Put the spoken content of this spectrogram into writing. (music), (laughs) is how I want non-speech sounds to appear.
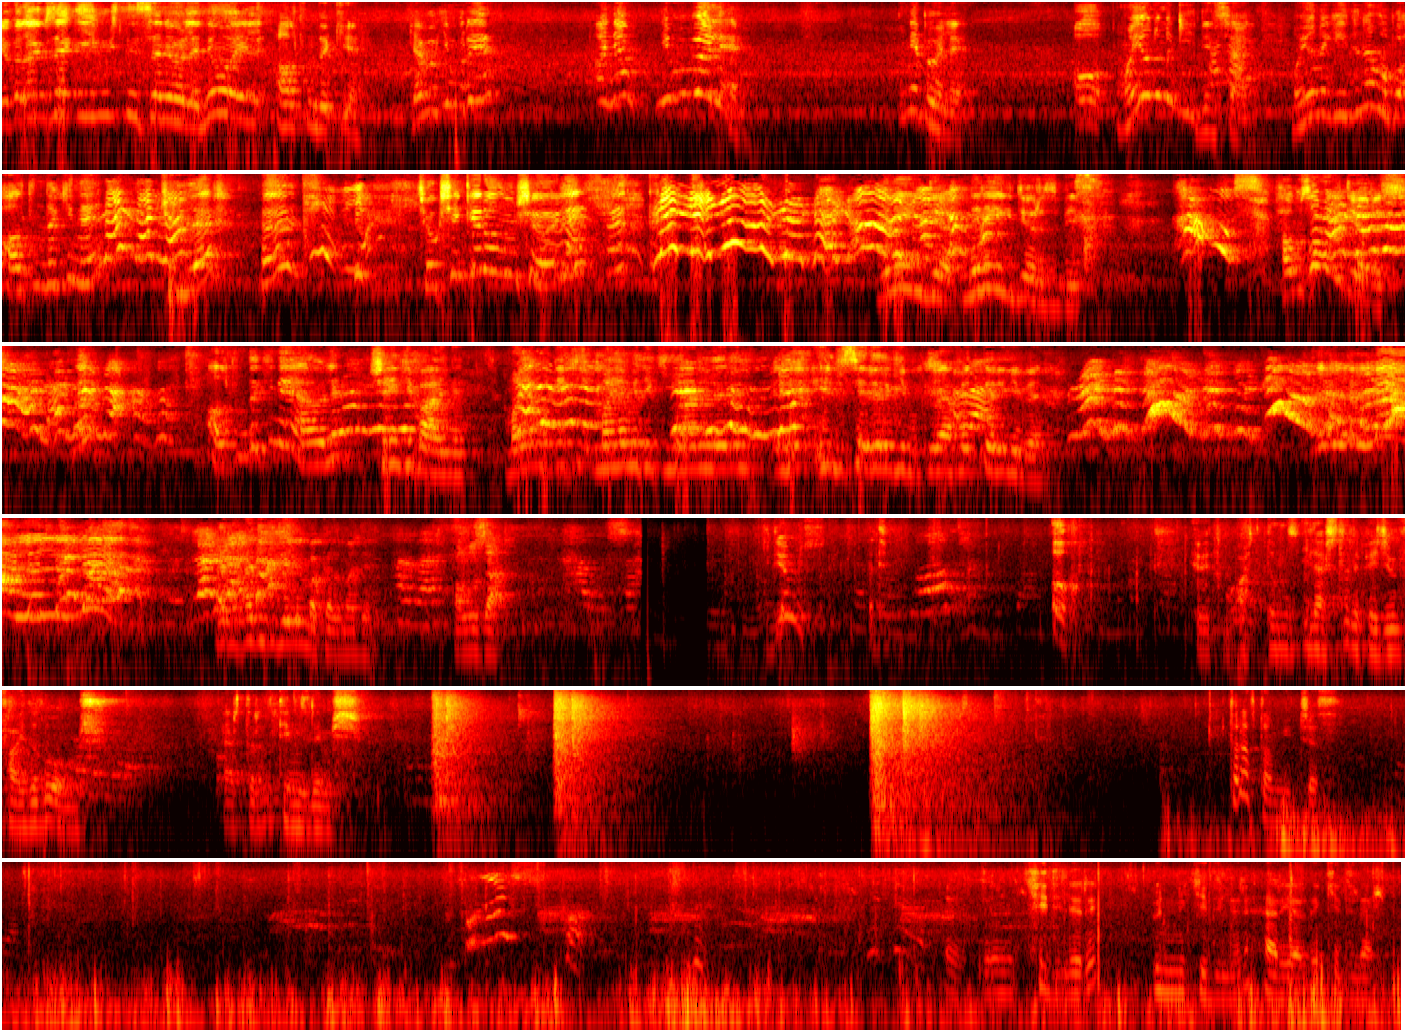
Ne kadar güzel giyinmişsin sen öyle. Ne o el altındaki? Gel bakayım buraya. Anam ne bu böyle? Bu ne böyle? O mayonu mu giydin sen? Mayonu giydin ama bu altındaki ne? Tüller. Ha? (laughs) Çok şeker olmuş öyle. Ha? Nereye gidiyor? Nereye gidiyoruz biz? Havuz. Havuza mı gidiyoruz? Altındaki ne ya öyle? Şey gibi aynı. Miami'deki Miami'deki yerlilerin el- elbiseleri gibi, kıyafetleri gibi. Hadi hadi gidelim bakalım hadi. Havuza. Gidiyor muyuz? Hadi. Oh. Evet bu attığımız ilaçlar epeyce bir faydalı olmuş. Her tarafı temizlemiş. Bu taraftan mı gideceğiz? Evet, buranın kedileri, ünlü kedileri, her yerde kediler.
